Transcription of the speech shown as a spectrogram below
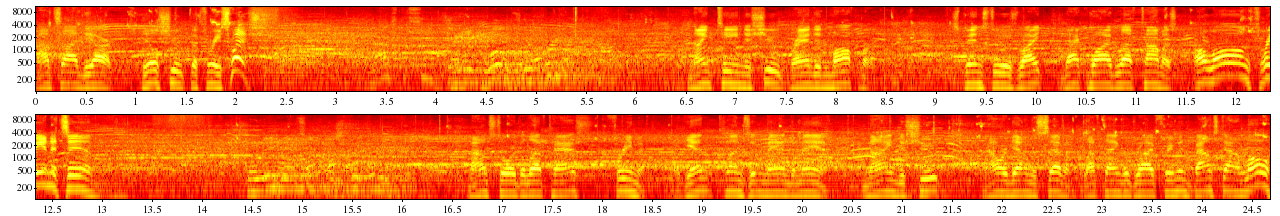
Outside the arc. He'll shoot the three. Swish. 19 to shoot. Brandon Moffmer spins to his right, back wide left. Thomas a long three, and it's in. Bounce toward the left hash. Freeman again. Clemson man to man. Nine to shoot. Now we're down to seven. Left angle drive. Freeman bounce down low.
